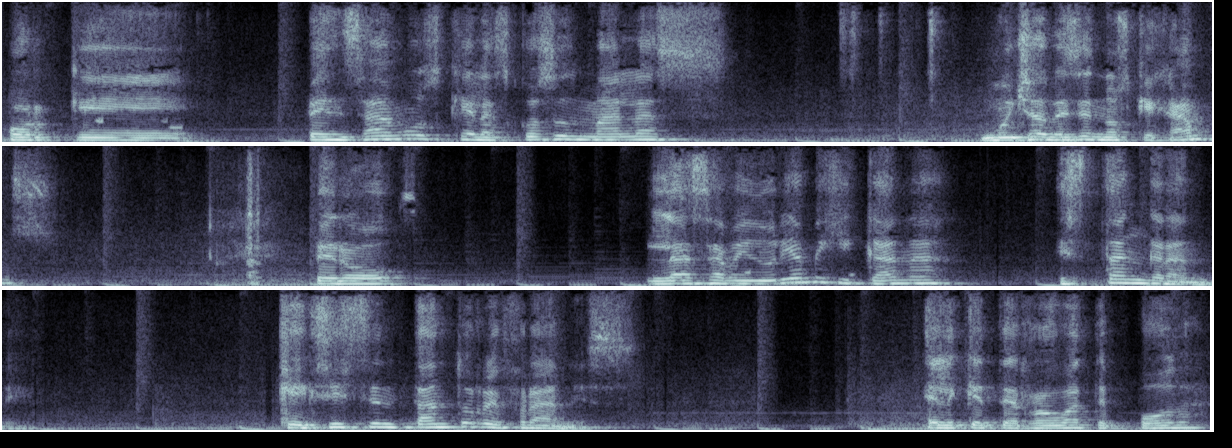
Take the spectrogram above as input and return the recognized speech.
porque pensamos que las cosas malas muchas veces nos quejamos pero la sabiduría mexicana es tan grande que existen tantos refranes. El que te roba te poda.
